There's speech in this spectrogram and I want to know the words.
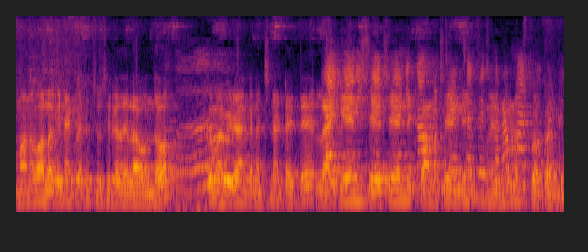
మన వాళ్ళ వినాయకుడు అయితే చూసారు కదా ఎలా ఉందో. ఇంకా మా వీడియో కనుక నచ్చినట్టయితే లైక్ చేయండి షేర్ చేయండి కామెంట్ చేయండి. మీరు మర్చిపోకండి.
